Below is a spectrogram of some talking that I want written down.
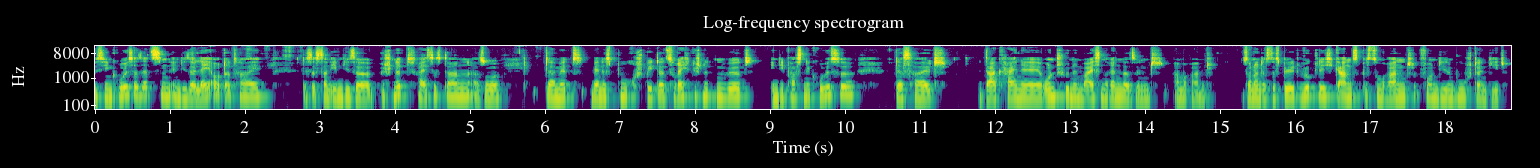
bisschen größer setzen in dieser Layout-Datei. Das ist dann eben dieser Beschnitt, heißt es dann. Also damit, wenn das Buch später zurechtgeschnitten wird, in die passende Größe, dass halt da keine unschönen weißen Ränder sind am Rand. sondern dass das Bild wirklich ganz bis zum Rand von diesem Buch dann geht.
